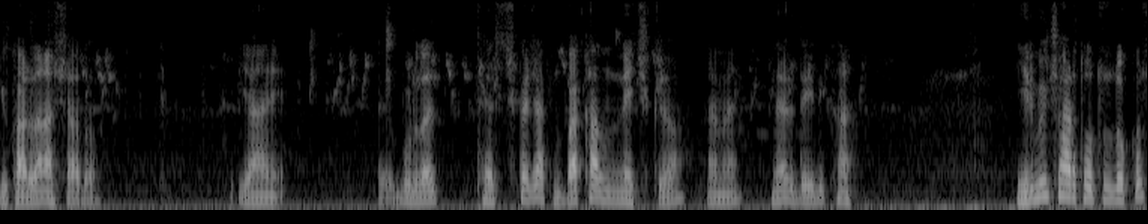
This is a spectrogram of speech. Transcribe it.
Yukarıdan aşağı doğru. Yani e, burada test çıkacak mı? Bakalım ne çıkıyor hemen. Neredeydik? Ha. 23 artı 39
